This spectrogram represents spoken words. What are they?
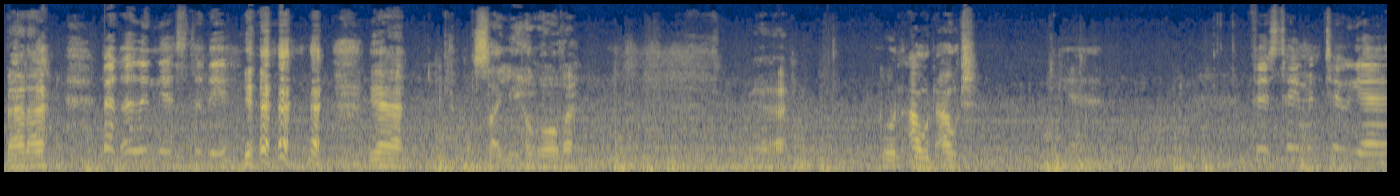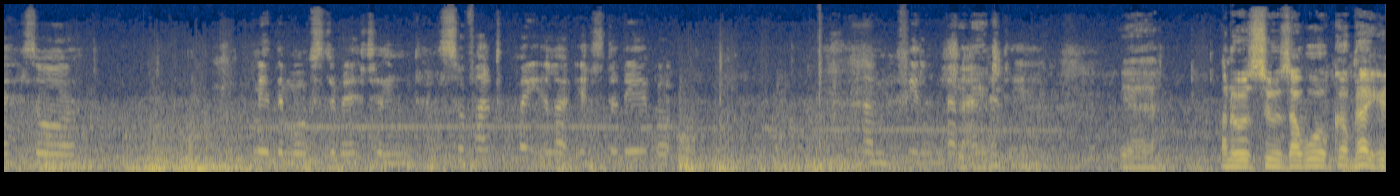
Better? better than yesterday. yeah, slightly hungover. Yeah going out, out. Yeah. First time in two years, so made the most of it and suffered quite a lot yesterday, but I'm feeling better today. Yeah. I know as soon as I woke up, I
